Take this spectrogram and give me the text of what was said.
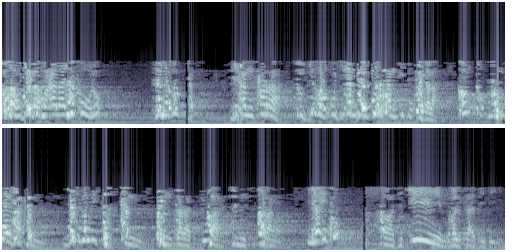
Allah Jalla wa ala yaqulu di antara tujuan ujian dan cobaan itu adalah untuk membedakan dan memisahkan antara dua jenis orang yaitu sadiqin wal kadhibin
